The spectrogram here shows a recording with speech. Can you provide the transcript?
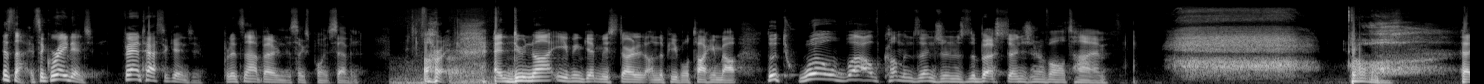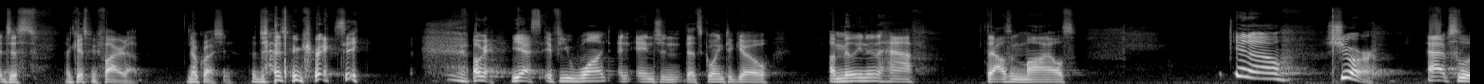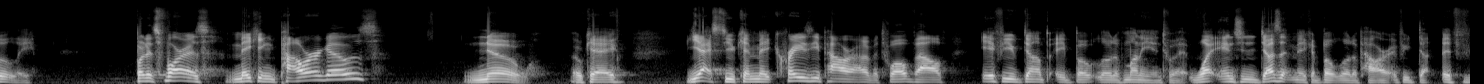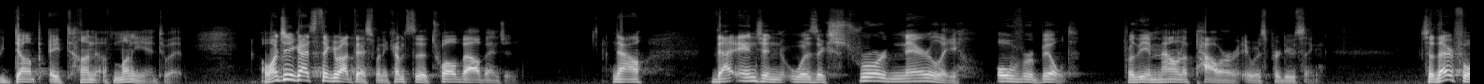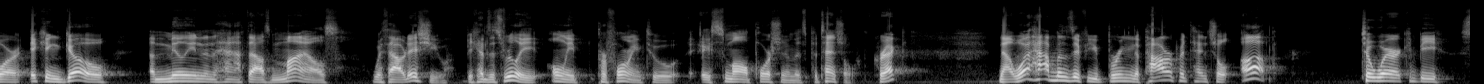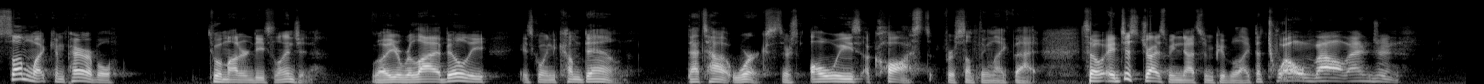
It's not. It's a great engine. Fantastic engine, but it's not better than the 6.7. All right, and do not even get me started on the people talking about the 12 valve Cummins engine is the best engine of all time. Oh, that just, that gets me fired up. No question. That drives me crazy. okay, yes, if you want an engine that's going to go a million and a half thousand miles. You know, sure, absolutely. But as far as making power goes, no, okay? Yes, you can make crazy power out of a 12 valve if you dump a boatload of money into it. What engine doesn't make a boatload of power if you, if you dump a ton of money into it? I want you guys to think about this when it comes to the 12 valve engine. Now, that engine was extraordinarily overbuilt for the amount of power it was producing. So therefore, it can go a million and a half thousand miles without issue because it's really only performing to a small portion of its potential, correct? Now, what happens if you bring the power potential up to where it could be somewhat comparable to a modern diesel engine? Well, your reliability is going to come down. That's how it works. There's always a cost for something like that. So it just drives me nuts when people are like, the 12 valve engine.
